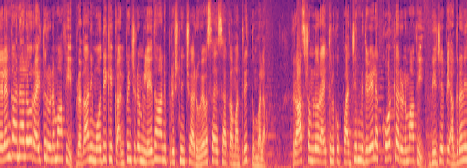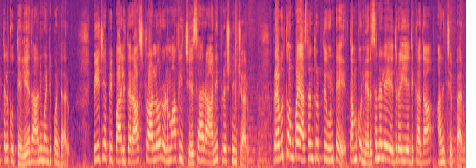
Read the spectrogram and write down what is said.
తెలంగాణలో రైతు రుణమాఫీ ప్రధాని మోదీకి కనిపించడం లేదా అని ప్రశ్నించారు వ్యవసాయ శాఖ మంత్రి తుమ్మల. రాష్ట్రంలో రైతులకు పద్దెనిమిది వేల కోట్ల రుణమాఫీ బీజేపీ అగ్రనేతలకు తెలియదా అని మండిపడ్డారు. బీజేపీ పాలిత రాష్ట్రాల్లో రుణమాఫీ చేశారా అని ప్రశ్నించారు. ప్రభుత్వంపై అసంతృప్తి ఉంటే తమకు నిరసనలే ఎదురయ్యేది కదా అని చెప్పారు.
